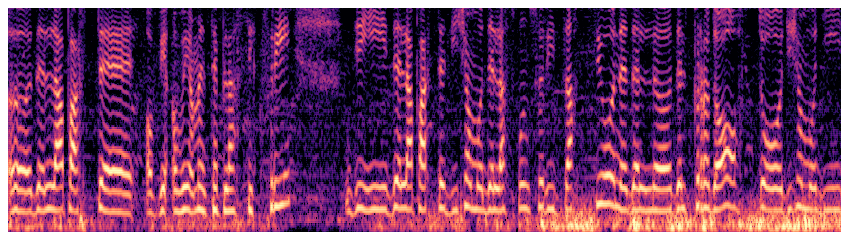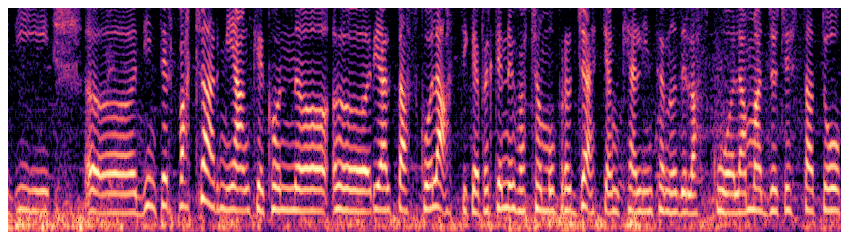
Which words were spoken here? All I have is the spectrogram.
eh, della parte ovvi- ovviamente plastic free di- della parte diciamo della sponsorizzazione del, del prodotto diciamo di, di, eh, di interfacciarmi anche con eh, realtà scolastiche perché noi facciamo progetti anche all'interno della scuola a maggio c'è stato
